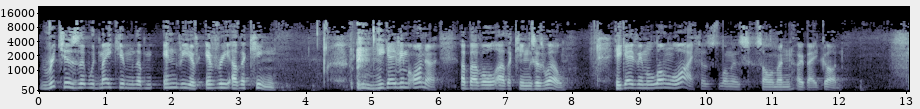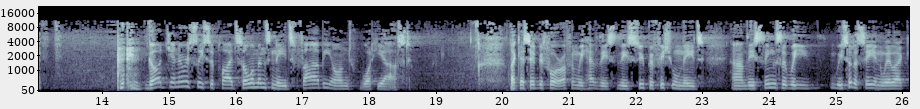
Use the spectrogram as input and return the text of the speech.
riches that would make him the envy of every other king. he gave him honor above all other kings as well. He gave him long life as long as Solomon obeyed God. God generously supplied Solomon's needs far beyond what he asked. Like I said before, often we have these, these superficial needs, um, these things that we we sort of see and we're like,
